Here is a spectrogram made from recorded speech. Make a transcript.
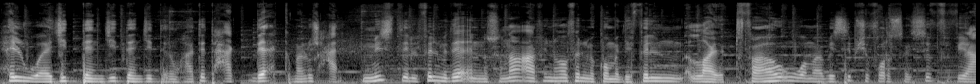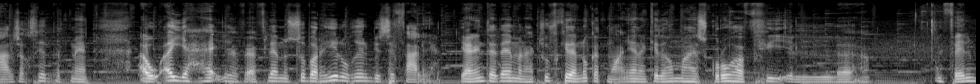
حلوة جدا جدا جدا وهتضحك ضحك ملوش حل. ميزة الفيلم ده إن صناعه عارفين هو فيلم كوميدي فيلم light فهو ما بيسيبش فرصة يسف فيها على شخصية باتمان أو أي حاجة في أفلام ال super hero غير بيسف عليها. يعني أنت دايما هتشوف كده نكت معينة كده هم هيذكروها في ال- الفيلم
